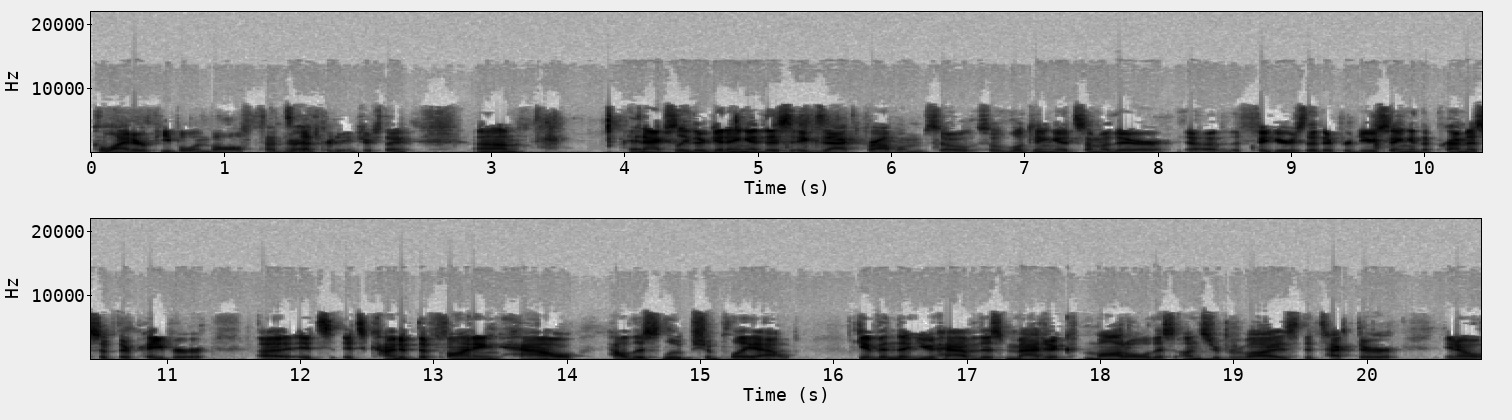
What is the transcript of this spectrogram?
collider people involved. That's right. that's pretty interesting. Um, and actually, they're getting at this exact problem. So so looking at some of their uh, the figures that they're producing and the premise of their paper, uh, it's it's kind of defining how how this loop should play out. Given that you have this magic model, this unsupervised detector, you know,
